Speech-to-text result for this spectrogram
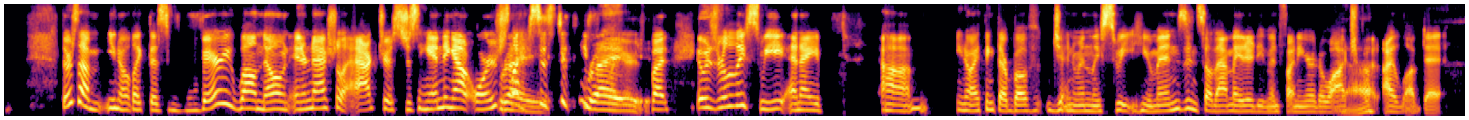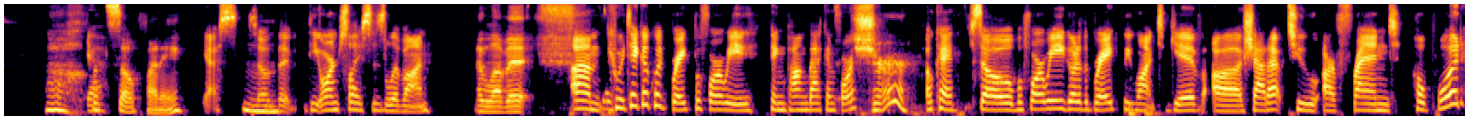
there's a, you know, like this very well known international actress just handing out orange Right. slices to these Right. players. But it was really sweet. And I, um, you know, I think they're both genuinely sweet humans. And so that made it even funnier to watch, Yeah. but I loved it. Oh, Yeah. That's so funny. Yes. So Mm. the, the orange slices live on. I love it. Um, can we take a quick break before we ping pong back and forth? Sure. Okay, so before we go to the break, we want to give a shout out to our friend Hope Wood,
